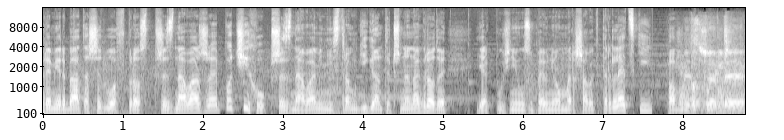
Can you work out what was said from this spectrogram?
Premier Beata Szydło wprost przyznała, że po cichu przyznała ministrom gigantyczne nagrody. Jak później uzupełniał marszałek Terlecki, Pomysł, żeby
